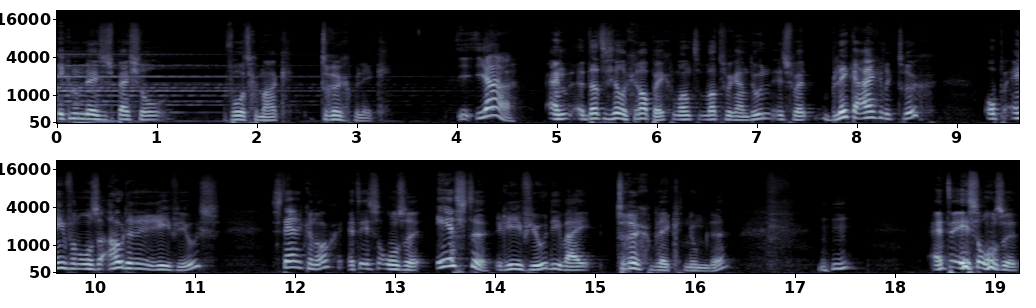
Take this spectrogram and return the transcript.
Ik noem deze special voor het gemak terugblik. Ja, En eh, dat is heel grappig, want wat we gaan doen is we blikken eigenlijk terug op een van onze oudere reviews. Sterker nog, het is onze eerste review die wij terugblik noemden. Het is onze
